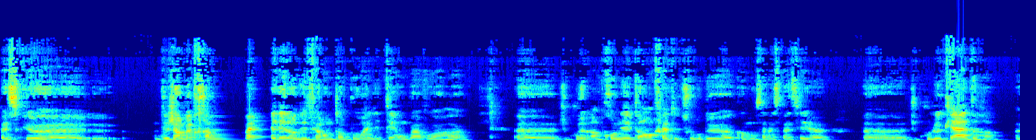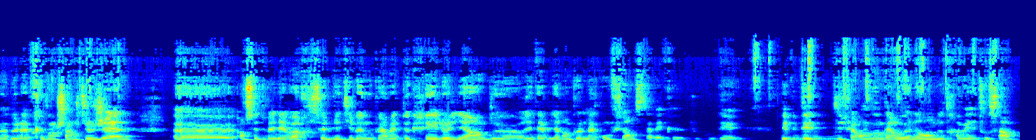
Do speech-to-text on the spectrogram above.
parce que euh, déjà on va travailler dans différentes temporalités. On va voir euh, euh, du coup un premier temps en fait autour de euh, comment ça va se passer. du coup le cadre de la prise en charge du jeune. ensuite il va y avoir celui qui va nous permettre de créer le lien, de rétablir un peu de la confiance avec du coup des, des, des, différents intervenants, de travailler tout ça,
